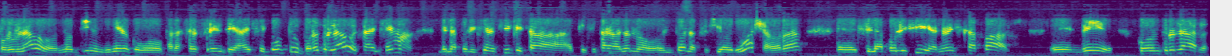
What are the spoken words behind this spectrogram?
por un lado, no tienen dinero como para hacer frente a ese costo, y por otro lado está el tema de la policía en sí que está que se está ganando en toda la sociedad uruguaya, ¿verdad? si la policía no es capaz eh, de controlar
